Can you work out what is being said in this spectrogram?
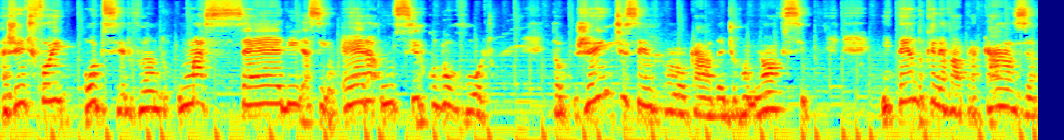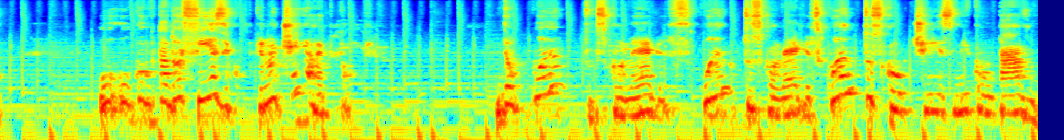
a gente foi observando uma série, assim, era um circo do horror. Então, gente sendo colocada de home office e tendo que levar para casa o, o, computador físico, porque não tinha laptop. Então, quantos colegas, quantos colegas, quantos coaches me contavam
